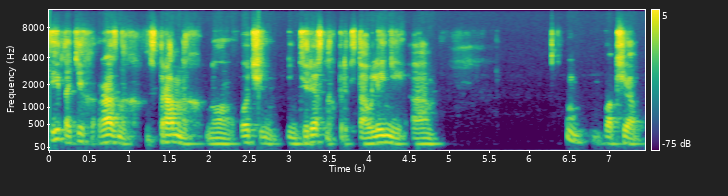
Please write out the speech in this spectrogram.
и таких разных странных, но очень интересных представлений о, ну, вообще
